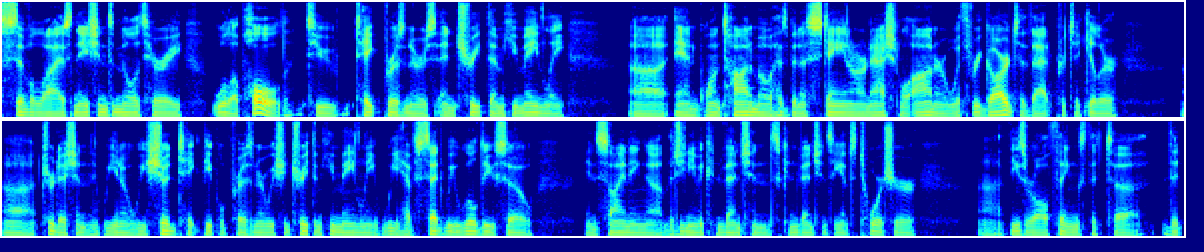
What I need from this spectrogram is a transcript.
civilized nations military will uphold to take prisoners and treat them humanely. Uh, and Guantanamo has been a stain on our national honor with regard to that particular uh, tradition. We, you know, we should take people prisoner. We should treat them humanely. We have said we will do so in signing the Geneva Conventions, conventions against torture. Uh, these are all things that, uh, that,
